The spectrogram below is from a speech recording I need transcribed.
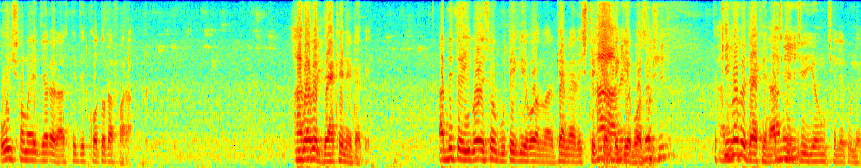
ওই সময়ের যারা রাজনীতির কতটা ফারাক? কীভাবে দেখেন এটাকে? আপনি তো এই বয়সেও বুথে গিয়ে ক্যামেরা স্টেজ হ্যাঁ, ক্যাম্পে গিয়ে বসেন। তো কীভাবে দেখেন আজকে যে ইয়ং ছেলেপুলে?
